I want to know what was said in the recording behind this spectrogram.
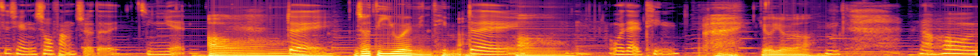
之前受访者的经验。哦，对。你说第一位名庭吗？，对，哦，我在听，有有有，嗯。然后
